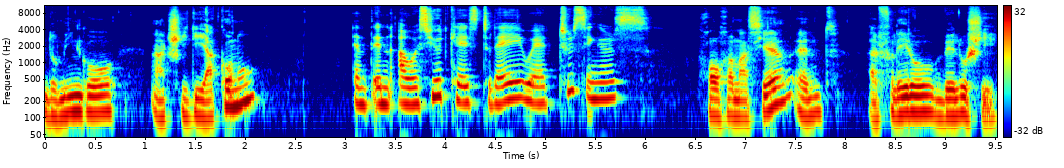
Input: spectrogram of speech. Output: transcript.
Domingo Archidiacono. And in our suitcase today were two singers. Jorge Maciel and Alfredo Bellucci.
